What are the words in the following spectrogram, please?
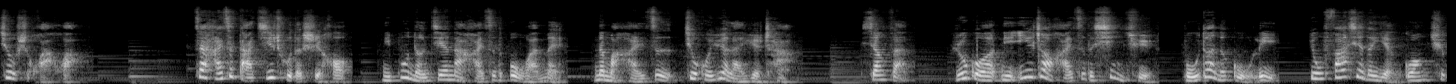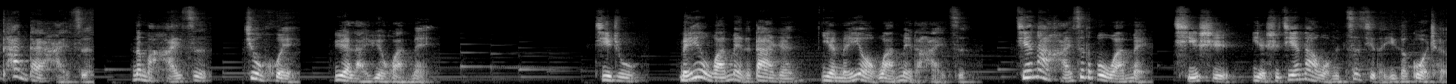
就是画画。在孩子打基础的时候，你不能接纳孩子的不完美，那么孩子就会越来越差。相反，如果你依照孩子的兴趣，不断的鼓励，用发现的眼光去看待孩子，那么孩子就会越来越完美。记住，没有完美的大人，也没有完美的孩子。接纳孩子的不完美，其实也是接纳我们自己的一个过程。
